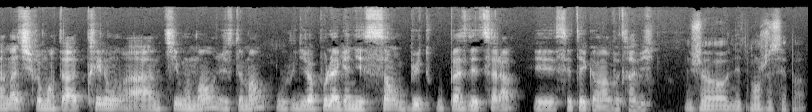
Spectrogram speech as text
un match remonte à très long, à un petit moment, justement, où Liverpool a gagné sans but ou passe de Salah. Et c'était quand, à votre avis? Je, Honnêtement, je sais pas.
